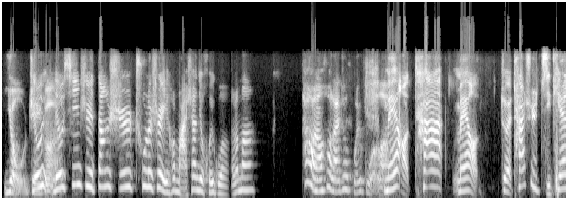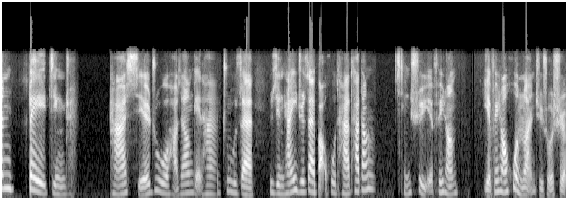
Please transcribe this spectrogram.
有这个。刘刘鑫是当时出了事儿以后马上就回国了吗？他好像后来就回国了。没有，他没有。对，他是几天被警察。他协助，好像给他住在，就警察一直在保护他，他当时情绪也非常也非常混乱，据说是，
